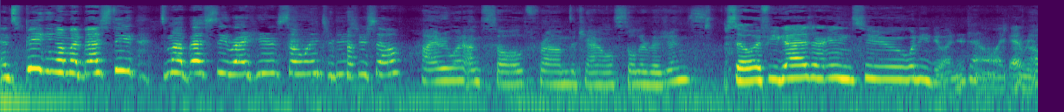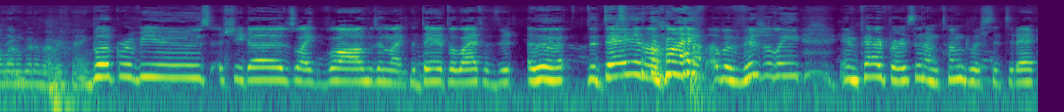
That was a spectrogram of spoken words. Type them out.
And speaking of my bestie, it's my bestie right here, so introduce yourself. Hi everyone, I'm Sol from the channel Solar Visions. So if you guys are into, what do you do on your channel? Like everything? A little bit of everything. Book reviews. She does like vlogs and like the day of the life of uh, the day in the life of a visually impaired person. I'm tongue twisted today.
